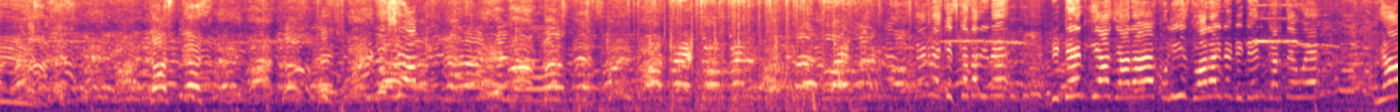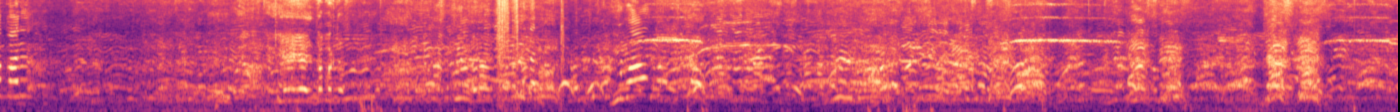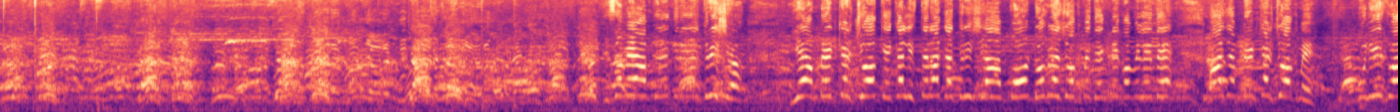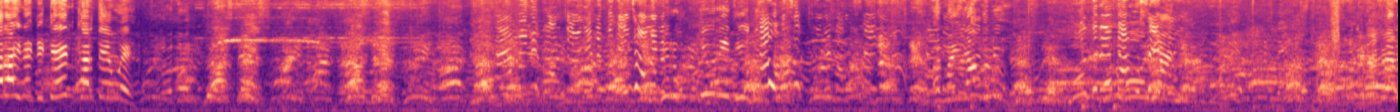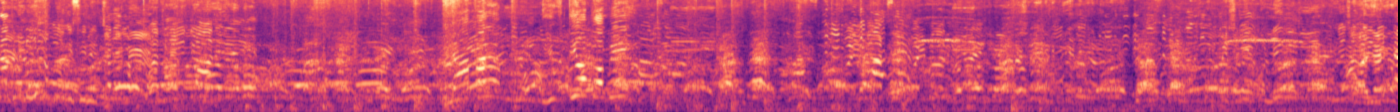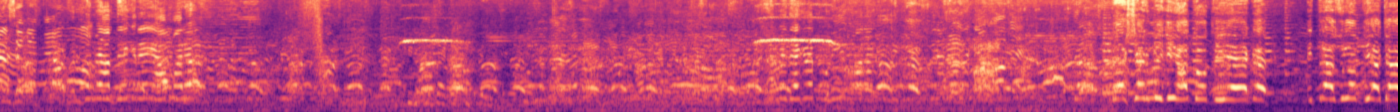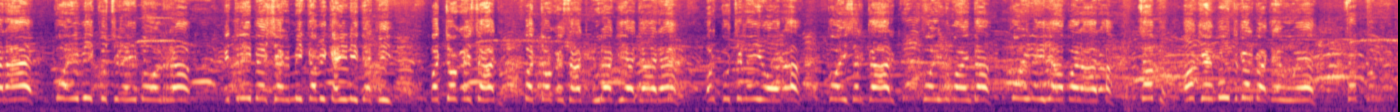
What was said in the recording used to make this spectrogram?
किस कदर इन्हें डिटेन किया जा रहा है? पुलिस द्वारा इन्हें डिटेन करते हुए यहाँ पर युवा इस समय आप देख रहे हैं दृश्य ये अंबेडकर चौक है कल इस तरह का दृश्य आपको डोगरा चौक में देखने को मिले थे। आज अंबेडकर चौक में पुलिस द्वारा इन्हें डिटेन करते हुए। और महिलाओं को भी। यहाँ पर युवतियों को भी इसमें आप देख रहे हैं बेशर्मी की हद होती है एक। इतना जुल्म किया जा रहा है, कोई भी कुछ नहीं बोल रहा। इतनी बेशर्मी कभी कहीं नहीं देखी। बच्चों के साथ, बच्चों के साथ पूरा किया जा रहा है और कुछ नहीं हो रहा। कोई सरकार, कोई नुमाइंदा, कोई नहीं यहाँ पर आ रहा। सब आँखें मूंद कर बैठे हुए हैं। सब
